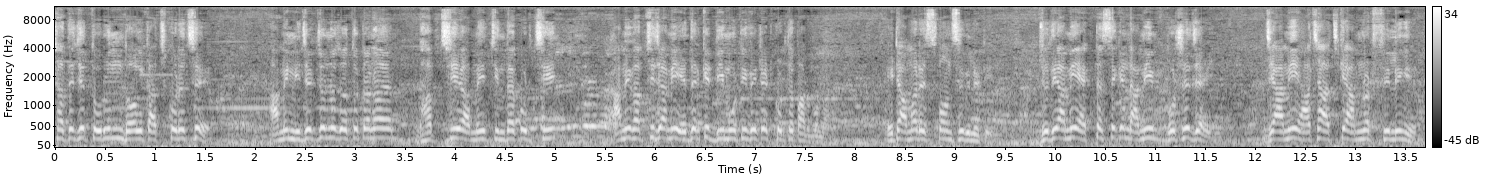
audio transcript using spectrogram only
সাথে যে তরুণ দল কাজ করেছে, আমি নিজের জন্য যতটা না ভাবছি, আমি চিন্তা করছি, আমি ভাবছি যে আমি এদেরকে ডিমোটিভেটেড করতে পারব না। এটা আমার রেসপন্সিবিলিটি যদি আমি একটা সেকেন্ড আমি বসে যাই যে আমি আচ্ছা আজকে আম নট ফিলিং ইট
